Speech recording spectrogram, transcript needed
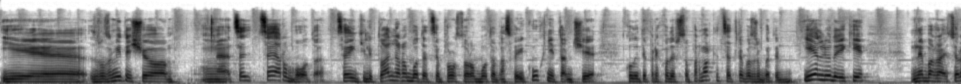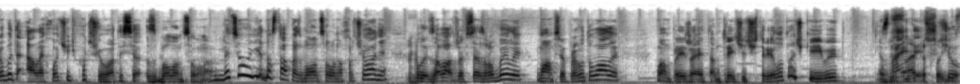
і е, зрозуміти, що це, це робота, це інтелектуальна робота, це просто робота на своїй кухні. Там чи коли ти приходиш в супермаркет, це треба зробити. Є люди, які не бажають це робити, але хочуть харчуватися збалансовано. Для цього є доставка збалансованого харчування, коли за вас вже все зробили, вам все приготували. Вам приїжджає там 3 чи 4 лоточки, і ви знаєте, знаєте, що що,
